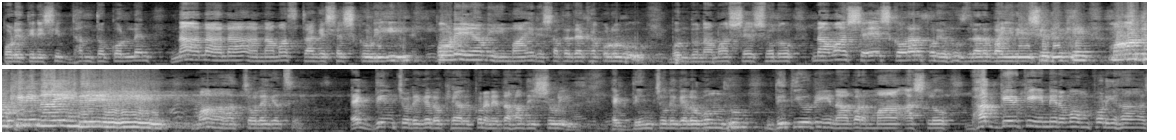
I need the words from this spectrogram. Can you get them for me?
পরে তিনি সিদ্ধান্ত করলেন, না না না নামাজটা আগে শেষ করি। পরে আমি মায়ের সাথে দেখা করব। বন্ধু, নামাজ শেষ হলো। নামাজ শেষ করার পরে হুজরার বাইরে এসে দেখে, মা দুঃখিনী নাই রে। মা চলে গেছে। একদিন চলে গেল খেয়াল করেন এটা হাদিস শরীফ একদিন চলে গেল বন্ধু, দ্বিতীয় দিন আবার মা আসলো। ভাগ্যের কি নির্মম পরিহাস?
